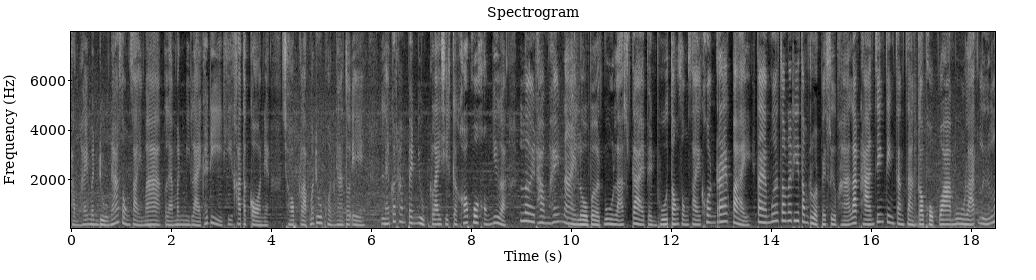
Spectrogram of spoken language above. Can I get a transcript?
ทำให้มันดูน่าสงสัยมาก และมันมีหลายคดีที่ฆาตกรเนี่ยชอบกลับมาดูผลงานตัวเองและก็ทำเป็นอยู่ใกล้ชิดกับครอบครัวของเหยื่อ เลยทำให้นายโรเบิร์ตมูลัสกลายเป็นผู้ต้องสงสัยคนแรกไป แต่เมื่อเจ้าหน้าที่ตำรวจไปสืบหาหลักฐานจริง ๆ จังๆ ก็พบว่ามูลัสหรือโร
